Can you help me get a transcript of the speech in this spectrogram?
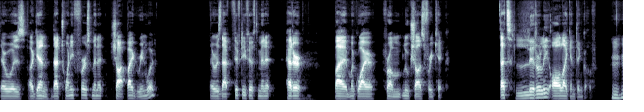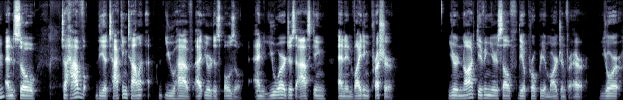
there was again that 21st minute shot by Greenwood. There was that 55th minute header by Maguire from Luke Shaw's free kick. That's literally all I can think of. hmm And so to have the attacking talent you have at your disposal and you are just asking and inviting pressure, you're not giving yourself the appropriate margin for error. You're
